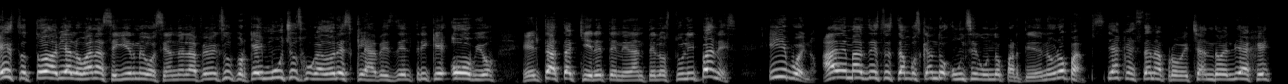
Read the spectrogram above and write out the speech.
Esto todavía lo van a seguir negociando en la Femex porque hay muchos jugadores claves del tri que obvio el Tata quiere tener ante los tulipanes. Y bueno, además de esto están buscando un segundo partido en Europa. Pues ya que están aprovechando el viaje,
